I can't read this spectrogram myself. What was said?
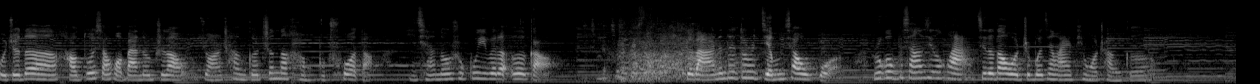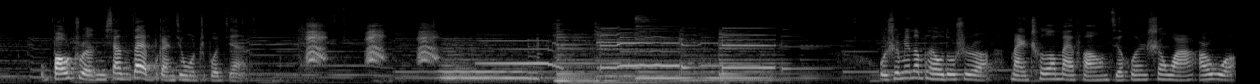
我觉得好多小伙伴都知道囧儿唱歌真的很不错的，以前都是故意为了恶搞，对吧？那那都是节目效果。如果不相信的话，记得到我直播间来听我唱歌，我保准你下次再也不敢进我直播间。我身边的朋友都是买车、买房、结婚、生娃，而我。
